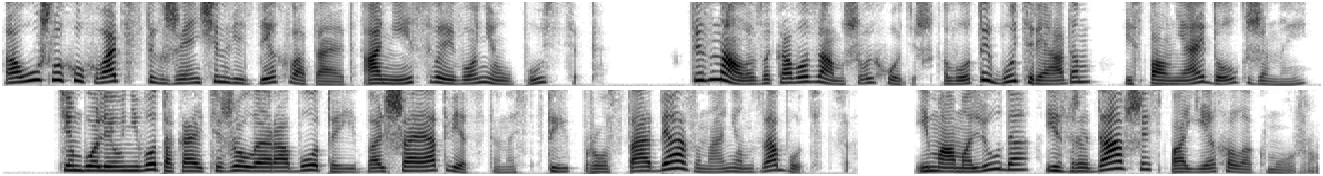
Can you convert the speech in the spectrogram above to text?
а ушлых ухватистых женщин везде хватает. Они своего не упустят. Ты знала, за кого замуж выходишь. Вот и будь рядом, исполняй долг жены. Тем более у него такая тяжелая работа и большая ответственность. Ты просто обязана о нем заботиться и мама Люда, изрыдавшись, поехала к мужу.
